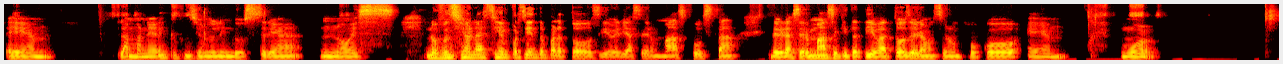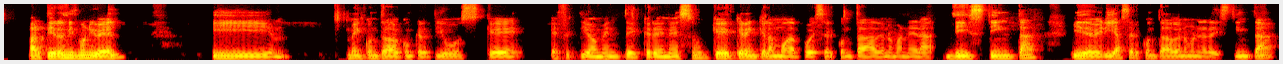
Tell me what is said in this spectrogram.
em, la manera en que funciona la industria no es, no funciona al 100% para todos y debería ser más justa, debería ser más equitativa, todos deberíamos ser un poco em, como partir del mismo nivel y me he encontrado con creativos que efectivamente creen eso, que creen que la moda puede ser contada de una manera distinta y debería ser contada de una manera distinta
